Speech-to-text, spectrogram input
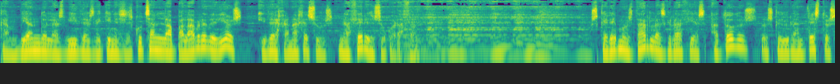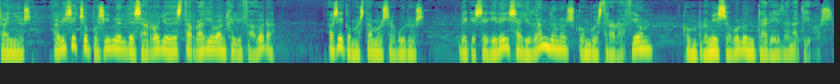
cambiando las vidas de quienes escuchan la palabra de Dios y dejan a Jesús nacer en su corazón. Os queremos dar las gracias a todos los que durante estos años habéis hecho posible el desarrollo de esta radio evangelizadora, así como estamos seguros de que seguiréis ayudándonos con vuestra oración, compromiso voluntario y donativos.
